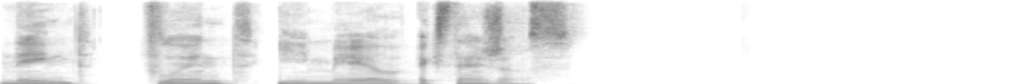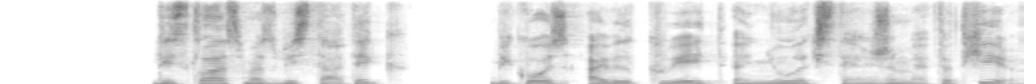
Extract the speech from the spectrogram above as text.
named Fluent Email Extensions. This class must be static because I will create a new extension method here.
